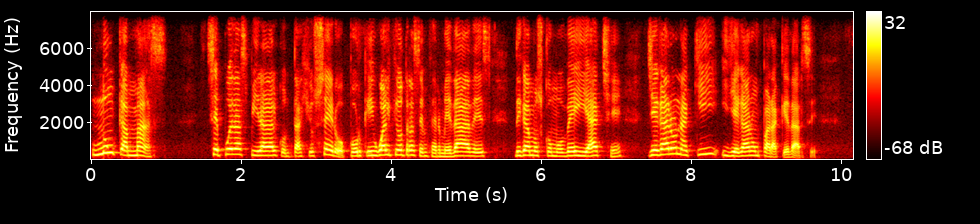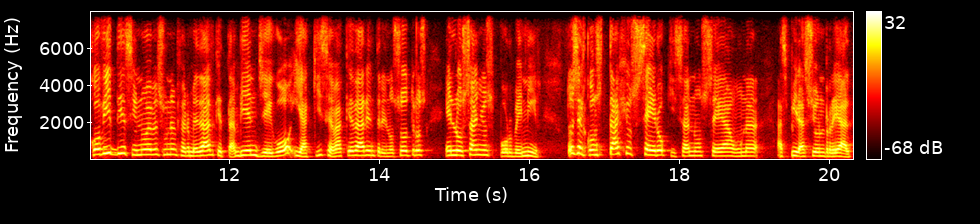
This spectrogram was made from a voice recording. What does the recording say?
nunca más se pueda aspirar al contagio cero, porque igual que otras enfermedades, digamos como VIH, llegaron aquí y llegaron para quedarse. COVID-19 es una enfermedad que también llegó y aquí se va a quedar entre nosotros en los años por venir. Entonces el contagio cero quizá no sea una aspiración real,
